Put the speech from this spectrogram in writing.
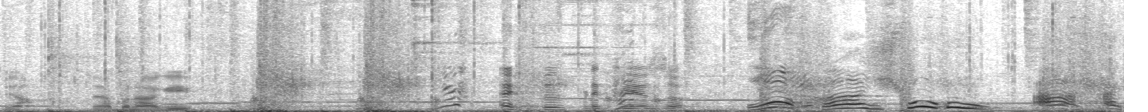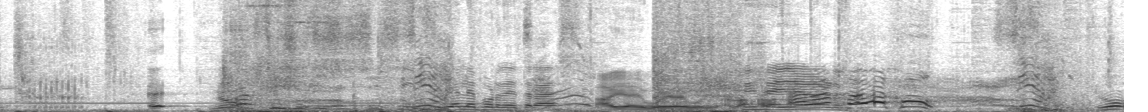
Mira, me voy a poner aquí. Esto es precioso. ¡Uh! ¡Ay, uhu! ¡Ah, ay! No. Sí, sí, sí, sí, sí, píllale por detrás. Ahí, ahí voy, ahí voy. Sí, señor. ¡Abajo, abajo!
